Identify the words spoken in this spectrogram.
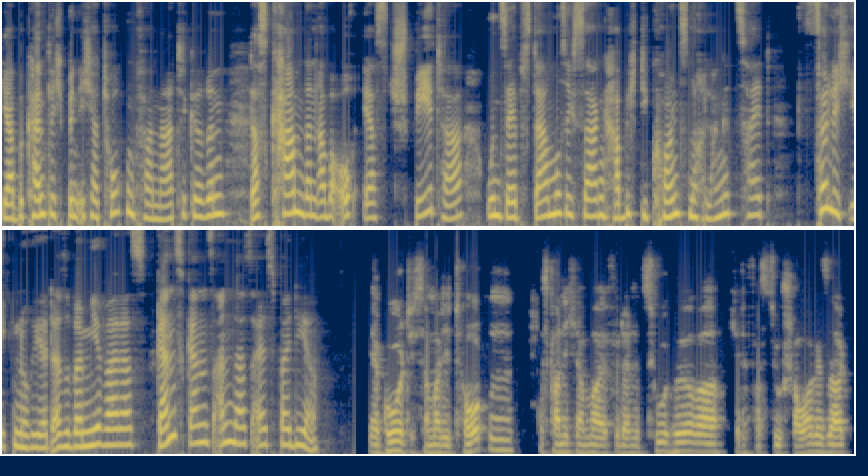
Ja, bekanntlich bin ich ja Token-Fanatikerin. Das kam dann aber auch erst später. Und selbst da muss ich sagen, habe ich die Coins noch lange Zeit völlig ignoriert. Also bei mir war das ganz, ganz anders als bei dir. Ja gut, ich sag mal, die Token, das kann ich ja mal für deine Zuhörer, ich hätte fast Zuschauer gesagt,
